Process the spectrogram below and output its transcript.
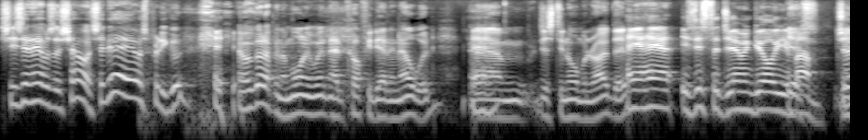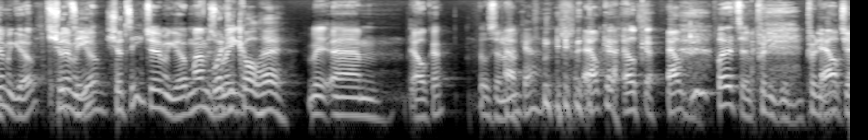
She said, "How was the show?" I said, "Yeah, it was pretty good." and we got up in the morning, went and had coffee down in Elwood, um, just in Ormond Road there. Hey, hey, is this the German girl, or your Yes, mum? German girl, German Schutzy? girl, Schutzy? German girl. Mum's. What'd you call her? Um, Elka. That was her name. Elka? Elka? Elka. Elke? Well, that's a pretty good, pretty Elka's good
